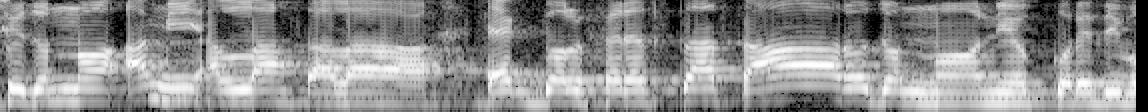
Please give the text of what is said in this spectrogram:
সেজন্য আমি আল্লাহ তালা একদল ফেরেস্তা তার জন্য নিয়োগ করে দিব।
